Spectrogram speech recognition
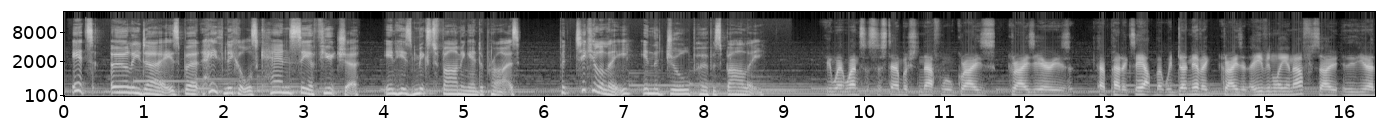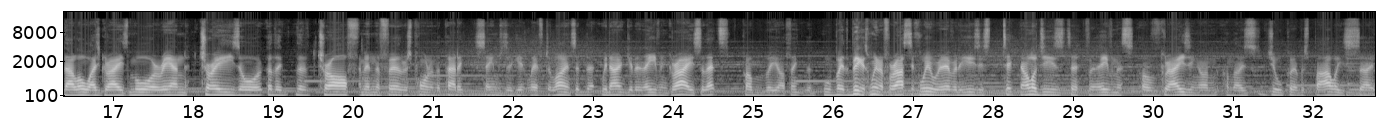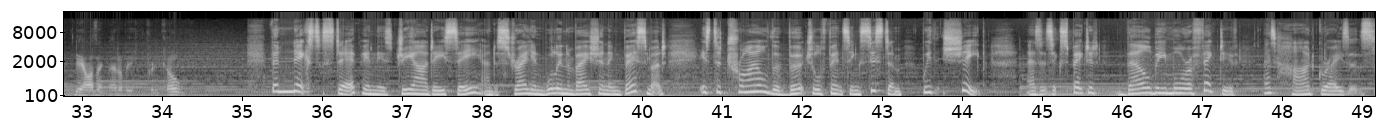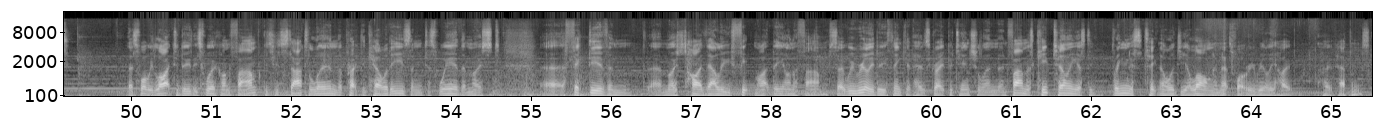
It's early days, but Heath Nickolls can see a future in his mixed farming enterprise particularly in the dual purpose barley. It went once it's established enough, we'll graze, graze areas uh, paddocks out, but we don't never graze it evenly enough. So you know they'll always graze more around trees or the, the trough, and then the furthest point of the paddock seems to get left alone. So we don't get an even graze. So that's probably I think that will be the biggest winner for us if we were ever to use this technology is to, for evenness of grazing on, on those dual purpose barleys. So yeah, I think that'll be pretty cool. The next step in this GRDC and Australian Wool Innovation investment is to trial the virtual fencing system with sheep, as it's expected they'll be more effective as hard grazers. That's why we like to do this work on farm because you start to learn the practicalities and just where the most uh, effective and uh, most high value fit might be on a farm. So we really do think it has great potential and, and farmers keep telling us to bring this technology along and that's what we really hope hope happens.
